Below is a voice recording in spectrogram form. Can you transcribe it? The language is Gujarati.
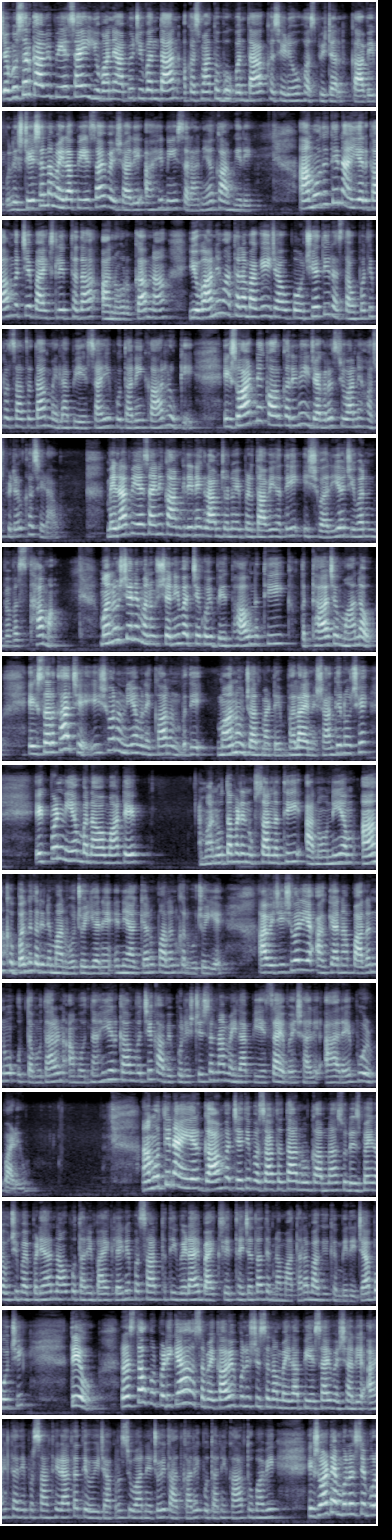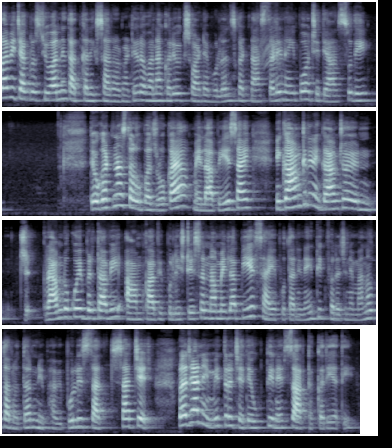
જંબુસર કાવી પીએસઆઈ યુવાને આપ્યું જીવનદાન, અકસ્માતનો ભોગ બનતા ખસેડ્યો હોસ્પિટલ. કાવી પોલીસ સ્ટેશનના મહિલા પીએસઆઈ વૈશાલી આહિરની સરાહનીય કામગીરી. આમોદથી નાયર ગામ વચ્ચે બાઇક સ્લીપ થતા આનોર ગામના યુવાને માથાના ભાગે ઇજાઓ પહોંચી હતી. રસ્તા ઉપરથી પસાર થતા મહિલા પીએસઆઈએ પોતાની કાર રોકી. એકસો આઠને કોલ કરીને ઈજાગ્રસ્ત યુવાને હોસ્પિટલ ખસેડાયો. મહિલા પીએસઆઈની કામગીરીને ગ્રામજનોએ બિરદાવી હતી ઈશ્વરીય જીવન વ્યવસ્થામાં. મનુષ્ય અને મનુષ્યની વચ્ચે કોઈ ભેદભાવ નથી. બધા જ માનવ એક સરખા છે. ઈશ્વરનો નિયમ અને કાનૂન બધી માનવજાત માટે ભલાઈ અને શાંતિનો છે. એક પણ નિયમ બનાવવા માટે માનવતા માટે નુકસાન નથી. આનો નિયમ આંખ બંધ કરીને માનવો જોઈએ અને એની આજ્ઞાનું પાલન કરવું જોઈએ. આવી જ ઈશ્વરીય આજ્ઞાના પાલનનું ઉત્તમ ઉદાહરણ આમોદના હિયર ગામ વચ્ચે કાવ્ય પોલીસ સ્ટેશનના મહિલા પીએસઆઈ વૈશાલી આહારે પૂરું પાડ્યું આમોદથી નાયર ગામ વચ્ચેથી પસાર થતા અનુર ગામના સુરેશભાઈ રવજીભાઈ પડિયાર નાવ પોતાની બાઇક લઈને પસાર થતી વેળાએ બાઇક સ્લીપ થઈ જતા તેમના માથાના ભાગે ગંભીર ઇજા પહોંચી. તેઓ રસ્તા ઉપર પડી ગયા. સમય કાવ્ય પોલીસ સ્ટેશનના મહિલા પીએસઆઈ વૈશાલી આહિર ત્યાંથી પસાર થઈ રહ્યા હતા. તેઓ ઇજાગ્રસ્ત યુવાનને જોઈ તાત્કાલિક પોતાની કાર થોભાવી એકસો આઠ એમ્બ્યુલન્સને બોલાવી. ઇજાગ્રસ્ત યુવાનને તાત્કાલિક સારવાર માટે રવાના કર્યો. એકસો આઠ એમ્બ્યુલન્સ ઘટના સ્થળે નહીં પહોંચે ત્યાં સુધી તેઓ ઘટના સ્થળ ઉપર રોકાયા. મહિલા પીએસઆઈની કામગીરીને ગ્રામજનો ગ્રામ લોકોએ બિરદાવી આમ કાપી પોલીસ સ્ટેશનના મહિલા પીએસઆઈએ પોતાની નૈતિક ફરજને માનવતાનો ધર્મ નિભાવી પોલીસ સાચે જ પ્રજાની મિત્ર છે તે ઉક્તિને સાર્થક કરી હતી.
